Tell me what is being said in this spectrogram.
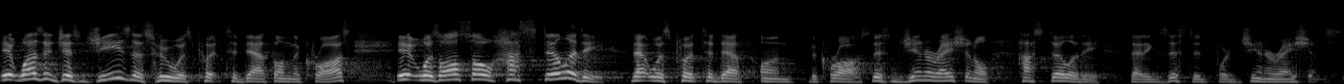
It wasn't just Jesus who was put to death on the cross, it was also hostility that was put to death on the cross, this generational hostility that existed for generations.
